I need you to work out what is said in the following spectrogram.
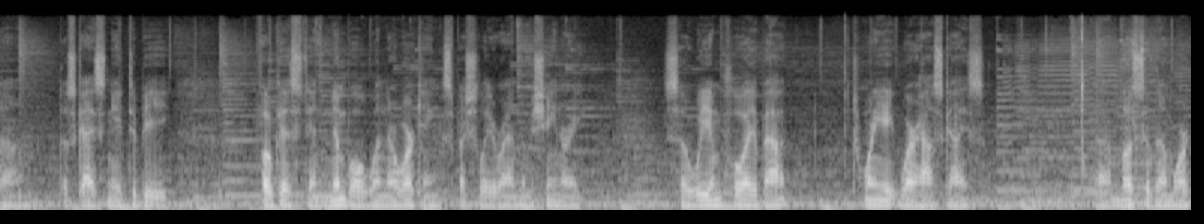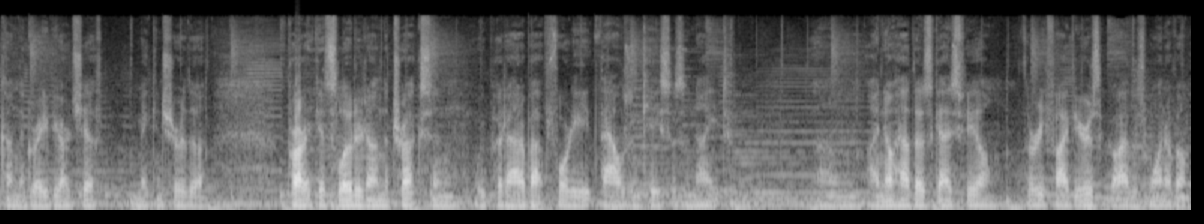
Um, those guys need to be focused and nimble when they're working, especially around the machinery. So we employ about 28 warehouse guys. Uh, most of them work on the graveyard shift, making sure the product gets loaded on the trucks and we put out about 48,000 cases a night. Um, I know how those guys feel. 35 years ago, I was one of them.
